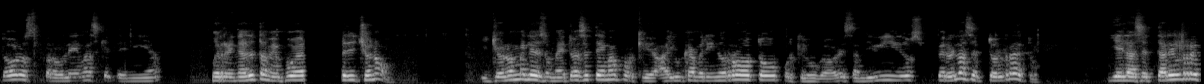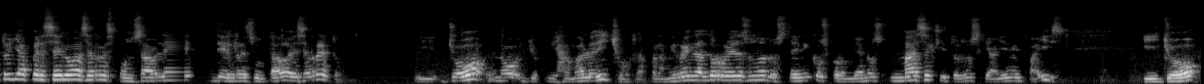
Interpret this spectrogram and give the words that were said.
todos los problemas que tenía, pues Reinaldo también puede haber dicho no. Y yo no me le someto a ese tema porque hay un camerino roto, porque los jugadores están divididos, pero él aceptó el reto y el aceptar el reto ya per se lo hace responsable del resultado de ese reto. Y yo no, yo jamás lo he dicho, o sea, para mí Reinaldo Rueda es uno de los técnicos colombianos más exitosos que hay en el país. Y yo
